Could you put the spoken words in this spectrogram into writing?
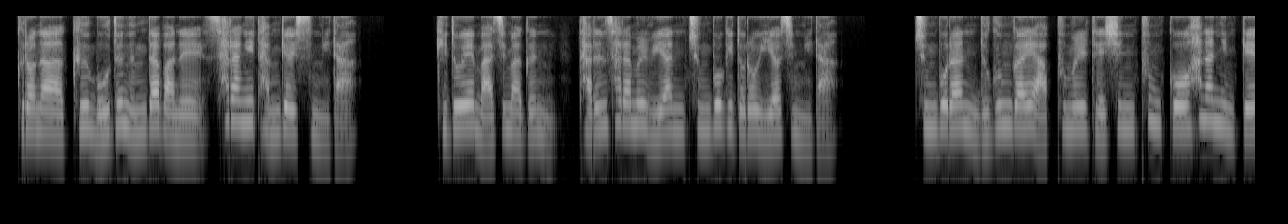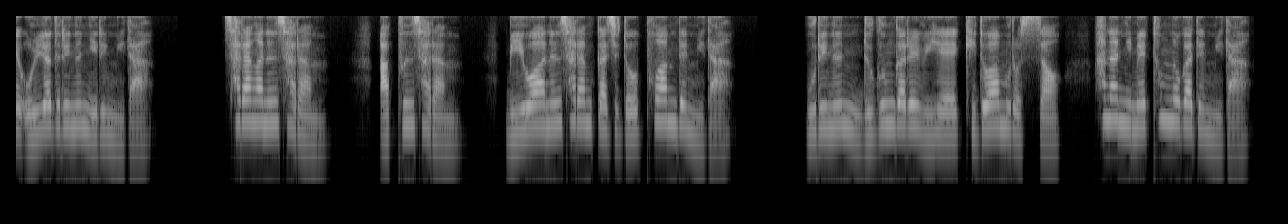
그러나 그 모든 응답 안에 사랑이 담겨 있습니다. 기도의 마지막은 다른 사람을 위한 중보 기도로 이어집니다. 중보란 누군가의 아픔을 대신 품고 하나님께 올려드리는 일입니다. 사랑하는 사람, 아픈 사람, 미워하는 사람까지도 포함됩니다. 우리는 누군가를 위해 기도함으로써 하나님의 통로가 됩니다.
